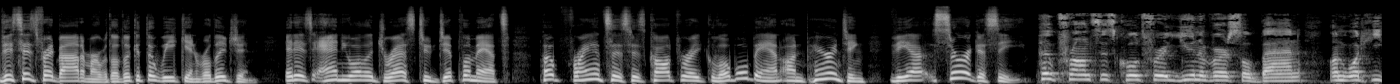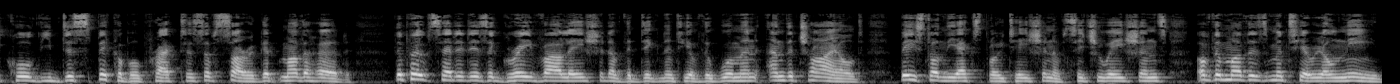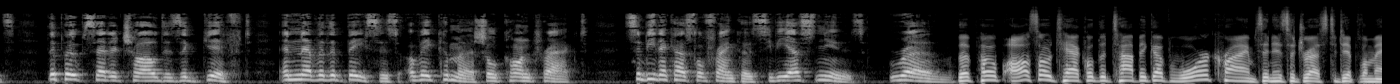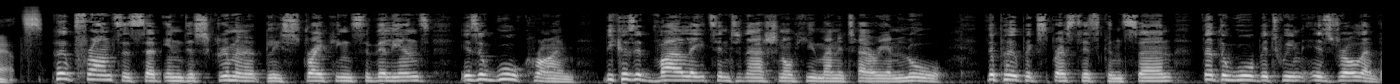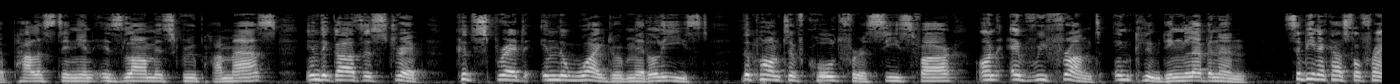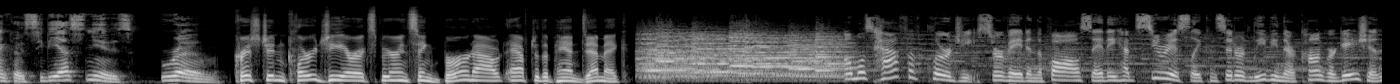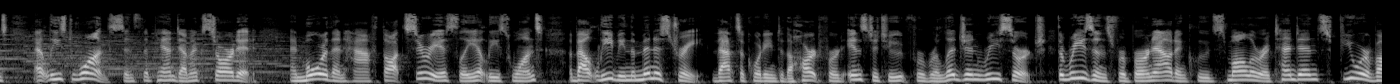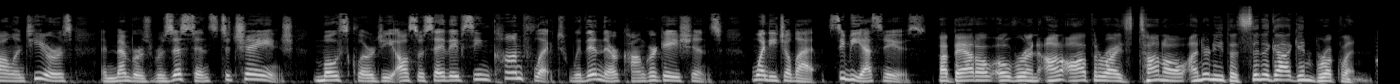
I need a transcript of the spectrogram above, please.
This is Fred Bottomer with a look at the week in religion. In his annual address to diplomats, Pope Francis has called for a global ban on parenting via surrogacy. Pope Francis called for a universal ban on what he called the despicable practice of surrogate motherhood. The Pope said it is a grave violation of the dignity of the woman and the child based on the exploitation of situations of the mother's material needs. The Pope said a child is a gift and never the basis of a commercial contract. Sabina Castelfranco, CBS News, Rome. The Pope also tackled the topic of war crimes in his address to diplomats. Pope Francis said indiscriminately striking civilians is a war crime because it violates international humanitarian law. The Pope expressed his concern that the war between Israel and the Palestinian Islamist group Hamas in the Gaza Strip could spread in the wider Middle East. The pontiff called for a ceasefire on every front, including Lebanon. Sabina Castelfranco, CBS News, Rome. Christian clergy are experiencing burnout after the pandemic. Almost half of clergy surveyed in the fall say they had seriously considered leaving their congregations at least once since the pandemic started. And more than half thought seriously at least once about leaving the ministry. That's according to the Hartford Institute for Religion Research. The reasons for burnout include smaller attendance, fewer volunteers, and members' resistance to change. Most clergy also say they've seen conflict within their congregations. Wendy Gillette, CBS News. A battle over an unauthorized tunnel underneath a synagogue in Brooklyn.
